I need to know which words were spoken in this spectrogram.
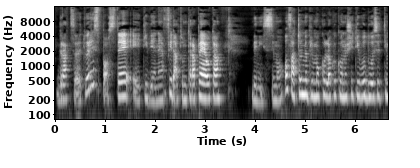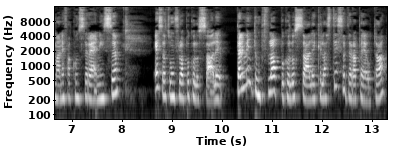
grazie alle tue risposte e ti viene affidato un terapeuta. Benissimo. Ho fatto il mio primo colloquio conoscitivo due settimane fa con Serenis. È stato un flop colossale. Talmente un flop colossale che la stessa terapeuta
